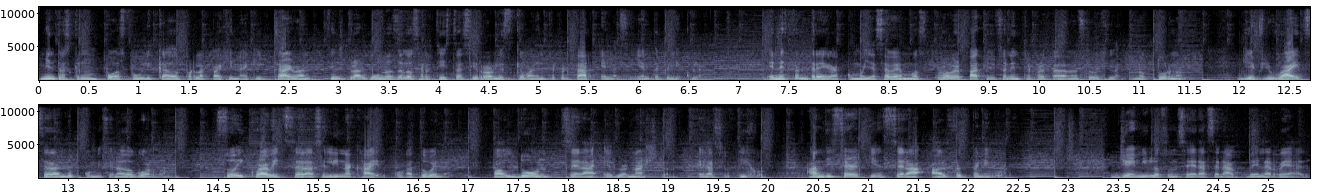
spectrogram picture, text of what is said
Mientras que en un post publicado por la página Geek Tyrant filtró algunos de los artistas y roles que van a interpretar en la siguiente película, en esta entrega, como ya sabemos, Robert Pattinson interpretará a nuestro vigilante nocturno. Jeffrey Wright será Luke Comisionado Gordon. Zoe Kravitz será Selina Kyle o Gatúbela. Paul Dunn será Edward Ashton, el acertijo. Andy Serkins será Alfred Pennyworth. Jamie Lozoncera será Bella Real.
